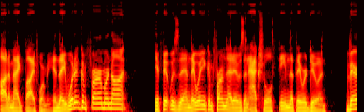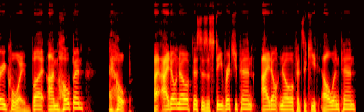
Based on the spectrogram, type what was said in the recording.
automatic buy for me. And they wouldn't confirm or not if it was them. They wouldn't confirm that it was an actual theme that they were doing. Very coy. But I'm hoping, I hope. I, I don't know if this is a Steve Ritchie pin. I don't know if it's a Keith Elwin pin.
